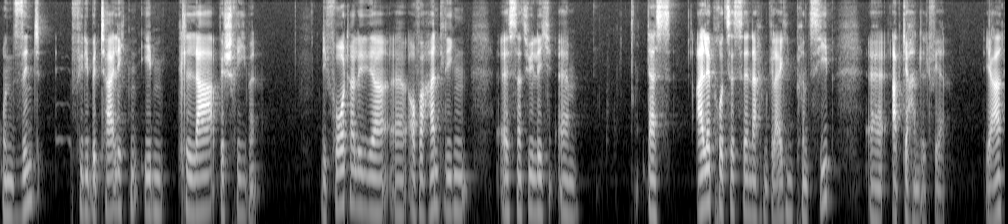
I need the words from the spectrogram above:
und sind für die Beteiligten eben klar beschrieben. Die Vorteile, die da äh, auf der Hand liegen, ist natürlich, ähm, dass alle Prozesse nach dem gleichen Prinzip äh, abgehandelt werden. Ja,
